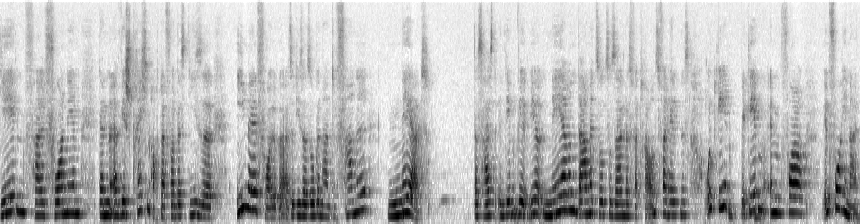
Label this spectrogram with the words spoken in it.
jeden Fall vornehmen, denn äh, wir sprechen auch davon, dass diese E-Mail-Folge, also dieser sogenannte Funnel, nährt. Das heißt, indem wir, wir nähren damit sozusagen das Vertrauensverhältnis und geben. Wir geben im Vor im Vorhinein,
